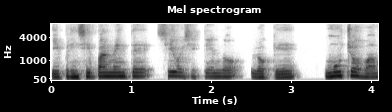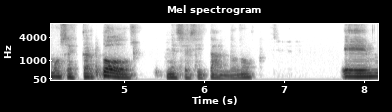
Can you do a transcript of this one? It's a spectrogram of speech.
y principalmente, sigo insistiendo, lo que muchos vamos a estar todos necesitando, ¿no? Em,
